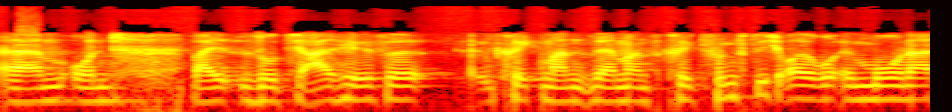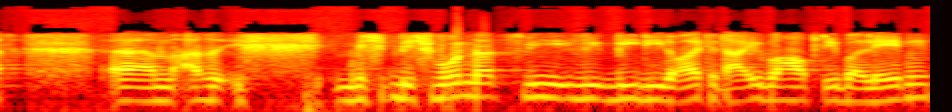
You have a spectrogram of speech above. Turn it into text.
Ähm, und bei Sozialhilfe kriegt man, wenn man es kriegt, 50 Euro im Monat. Ähm, also ich, mich, mich wundert es, wie, wie, wie, die Leute da überhaupt überleben.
